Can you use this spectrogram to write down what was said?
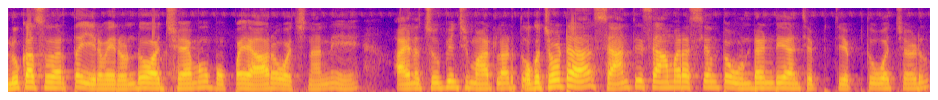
లూకాసు వార్త ఇరవై రెండో అధ్యాయము ముప్పై ఆరో వచనాన్ని ఆయన చూపించి మాట్లాడుతూ ఒక చోట శాంతి సామరస్యంతో ఉండండి అని చెప్పి చెప్తూ వచ్చాడు.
